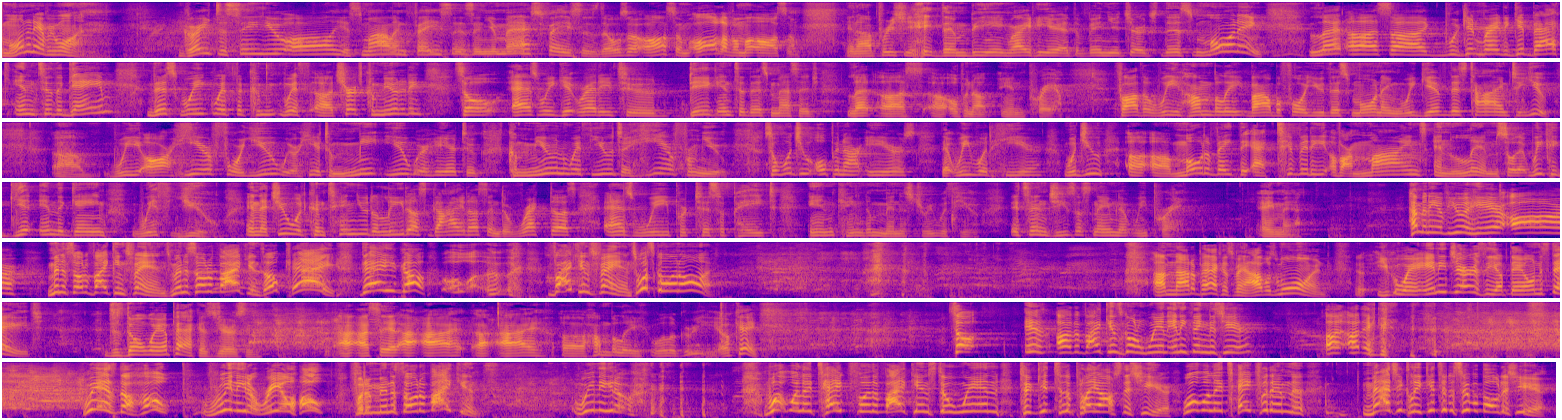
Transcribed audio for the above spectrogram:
Good morning, everyone. Great to see you all, your smiling faces and your masked faces. Those are awesome. All of them are awesome. And I appreciate them being right here at the Vineyard Church this morning. Let us, uh, we're getting ready to get back into the game this week with, the com- with uh, church community. So as we get ready to dig into this message, let us uh, open up in prayer. Father, we humbly bow before you this morning. We give this time to you. Uh, we are here for you. We're here to meet you. We're here to commune with you, to hear from you. So, would you open our ears that we would hear? Would you uh, uh, motivate the activity of our minds and limbs so that we could get in the game with you? And that you would continue to lead us, guide us, and direct us as we participate in kingdom ministry with you. It's in Jesus' name that we pray. Amen. How many of you here are Minnesota Vikings fans? Minnesota Vikings, okay, there you go. Oh, Vikings fans, what's going on? I'm not a Packers fan. I was warned. You can wear any jersey up there on the stage, just don't wear a Packers jersey. I, I said, I, I, I uh, humbly will agree. Okay. Is, are the Vikings going to win anything this year? Are, are they, where's the hope? We need a real hope for the Minnesota Vikings. We need a. what will it take for the Vikings to win to get to the playoffs this year? What will it take for them to magically get to the Super Bowl this year?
